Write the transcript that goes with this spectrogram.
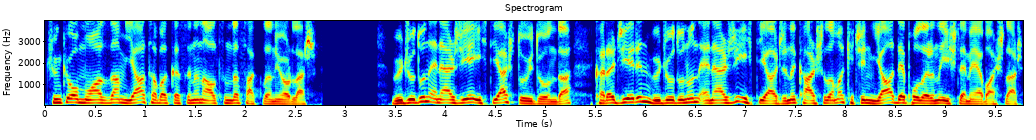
çünkü o muazzam yağ tabakasının altında saklanıyorlar. Vücudun enerjiye ihtiyaç duyduğunda karaciğerin vücudunun enerji ihtiyacını karşılamak için yağ depolarını işlemeye başlar.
